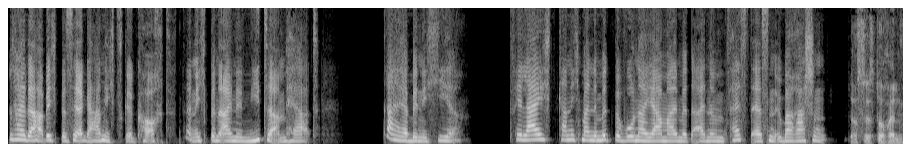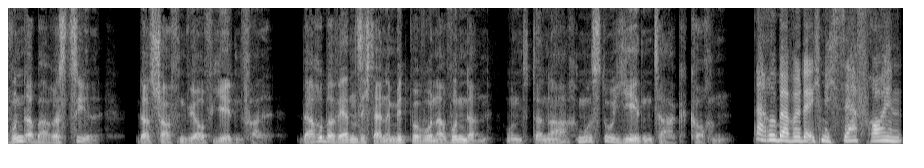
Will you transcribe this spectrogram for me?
Leider habe ich bisher gar nichts gekocht, denn ich bin eine Niete am Herd. Daher bin ich hier. Vielleicht kann ich meine Mitbewohner ja mal mit einem Festessen überraschen. Das ist doch ein wunderbares Ziel. Das schaffen wir auf jeden Fall. Darüber werden sich deine Mitbewohner wundern, und danach musst du jeden Tag kochen. Darüber würde ich mich sehr freuen.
